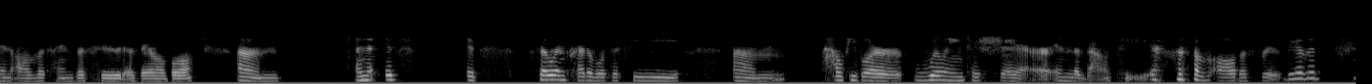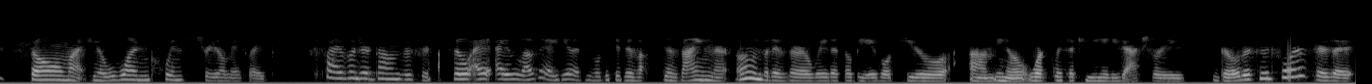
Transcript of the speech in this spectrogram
in all the kinds of food available. Um, and it's, it's so incredible to see, um, how people are willing to share in the bounty of all the fruit because it's so much. You know, one quince tree will make like 500 pounds of fruit. So I, I love the idea that people get to des- design their own, but is there a way that they'll be able to, um, you know, work with the community to actually build a food forest, or is it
